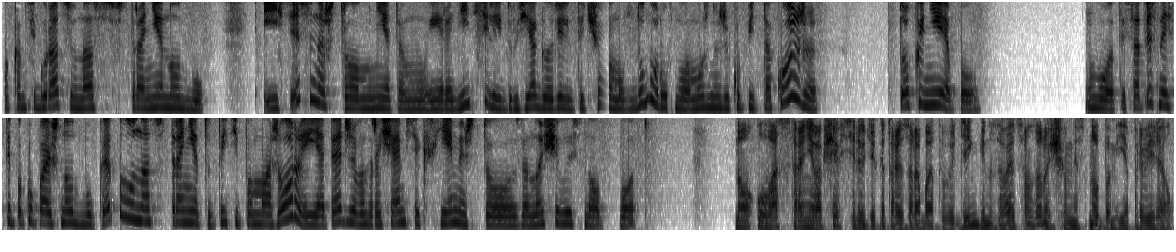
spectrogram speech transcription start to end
по конфигурации у нас в стране ноутбук. И естественно, что мне там и родители, и друзья говорили, ты что, с дуба рухнула, можно же купить такой же, только не Apple. Вот. И, соответственно, если ты покупаешь ноутбук Apple у нас в стране, то ты типа мажор, и опять же возвращаемся к схеме, что заносчивый сноб. Вот. Но у вас в стране вообще все люди, которые зарабатывают деньги, называются он заносчивыми снобами. Я проверял.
